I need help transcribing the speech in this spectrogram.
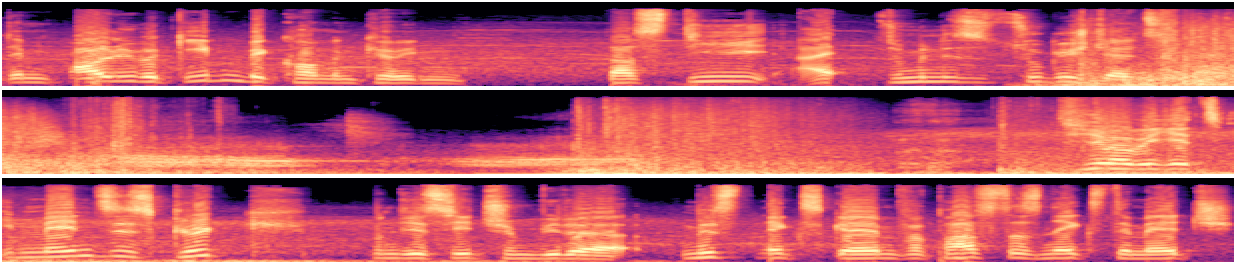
den Ball übergeben bekommen kriegen, dass die zumindest zugestellt sind. Hier habe ich jetzt immenses Glück. Und ihr seht schon wieder, Mist Next Game, verpasst das nächste Match.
